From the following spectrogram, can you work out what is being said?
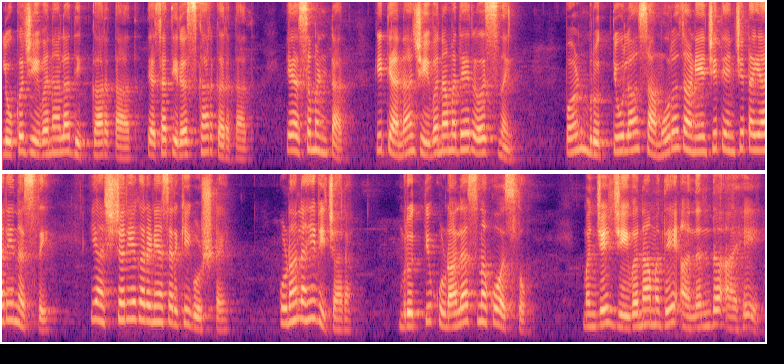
लोक जीवनाला धिक्कारतात त्याचा तिरस्कार करतात. ते असं म्हणतात की त्यांना जीवनामध्ये रस नाही. पण मृत्यूला सामोरं जाण्याची त्यांची तयारी नसते. ही आश्चर्य करण्यासारखी गोष्ट आहे. कुणालाही विचारा. मृत्यू कुणालाच नको असतो. म्हणजे जीवनामध्ये आनंद आहे.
